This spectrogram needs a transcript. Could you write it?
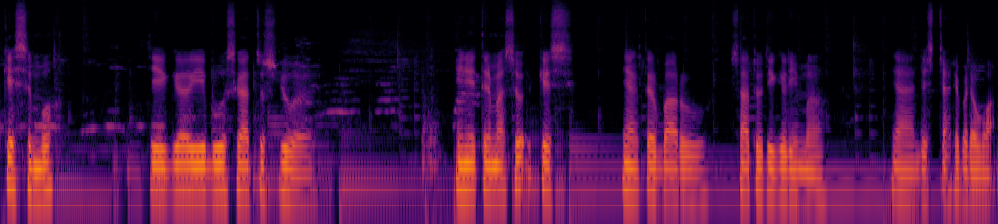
kes sembuh 3102 ini termasuk kes yang terbaru 135 yang discharge daripada WAP.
